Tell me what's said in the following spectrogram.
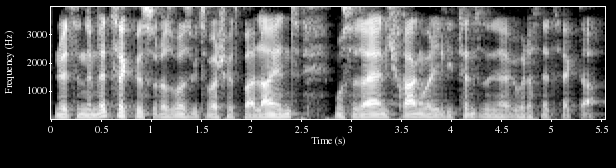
Wenn du jetzt in einem Netzwerk bist oder sowas, wie zum Beispiel jetzt bei Alliance, musst du da ja nicht fragen, weil die Lizenzen sind ja über das Netzwerk da.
